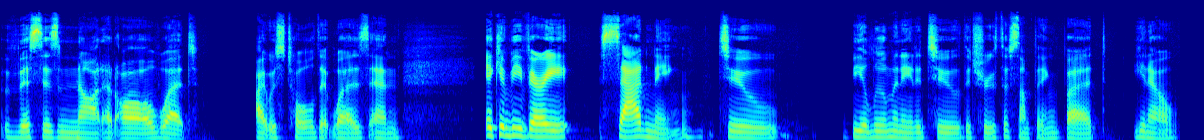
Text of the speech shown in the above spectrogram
this is not at all what I was told it was. And it can be very saddening to be illuminated to the truth of something, but, you know,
